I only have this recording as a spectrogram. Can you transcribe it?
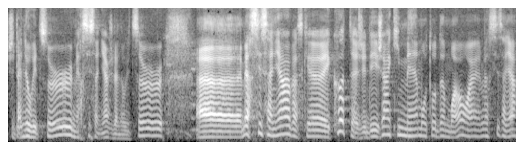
j'ai de la nourriture. Merci Seigneur, j'ai de la nourriture. Euh, merci Seigneur, parce que, écoute, j'ai des gens qui m'aiment autour de moi. Ouais, merci Seigneur.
